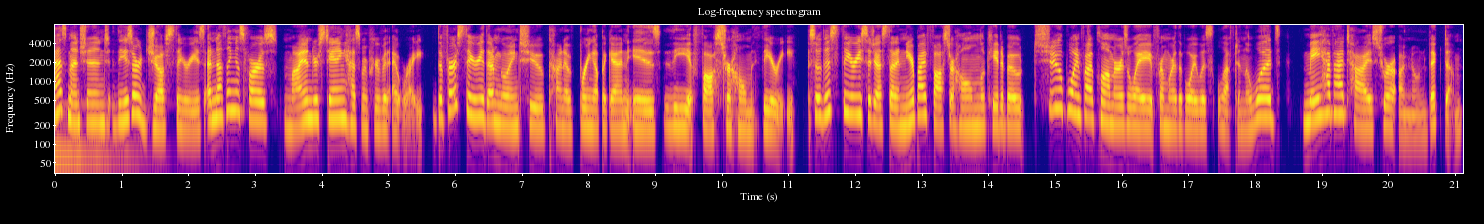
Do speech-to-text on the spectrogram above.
As mentioned, these are just theories, and nothing, as far as my understanding, has been proven outright. The first theory that I'm going to kind of bring up again is the foster home theory. So, this theory suggests that a nearby foster home, located about 2.5 kilometers away from where the boy was left in the woods, may have had ties to our unknown victim.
